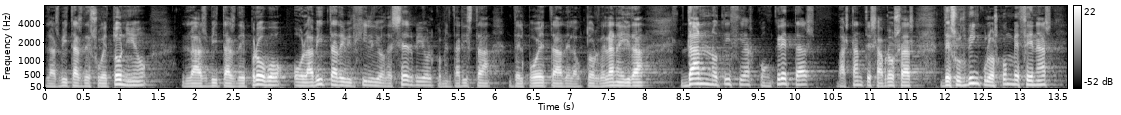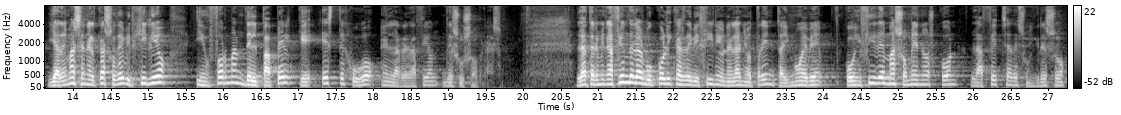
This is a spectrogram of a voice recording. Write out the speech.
las vitas de Suetonio, las vitas de Probo o la vita de Virgilio de Servio, el comentarista del poeta, del autor de la Neida, dan noticias concretas, bastante sabrosas, de sus vínculos con Mecenas y además en el caso de Virgilio informan del papel que éste jugó en la redacción de sus obras. La terminación de las bucólicas de Virgilio en el año 39 coincide más o menos con la fecha de su ingreso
